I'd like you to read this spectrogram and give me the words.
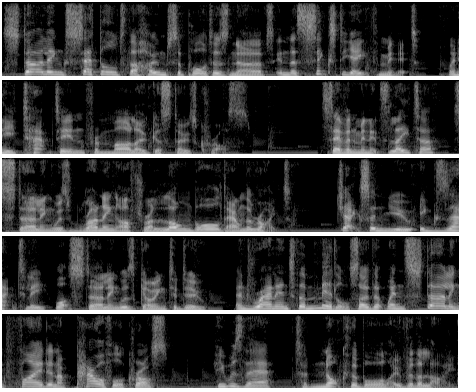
Sterling settled the home supporters' nerves in the 68th minute when he tapped in from Malo Gusto's cross. Seven minutes later, Sterling was running after a long ball down the right. Jackson knew exactly what Sterling was going to do and ran into the middle so that when Sterling fired in a powerful cross, he was there to knock the ball over the line.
